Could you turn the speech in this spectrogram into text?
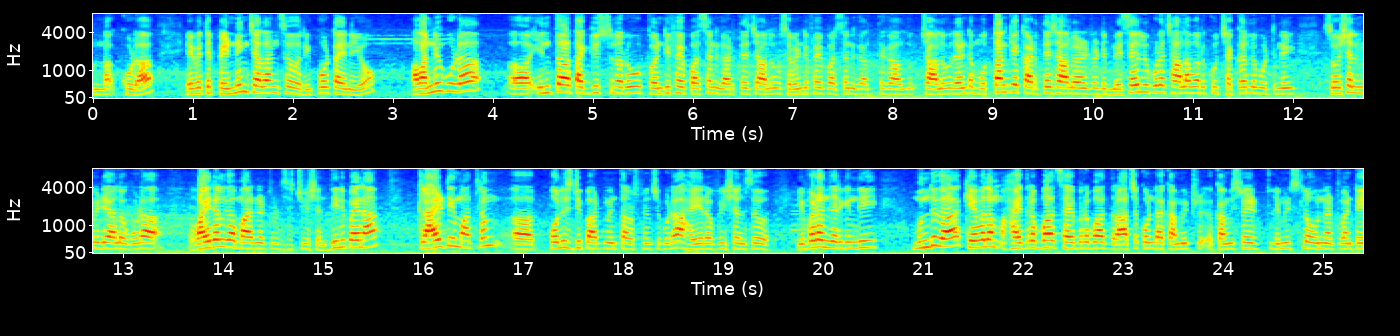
ఉన్న కూడా ఏవైతే పెండింగ్ చలాన్స్ రిపోర్ట్ అయినాయో అవన్నీ కూడా ఇంత తగ్గిస్తున్నారు. ట్వంటీ ఫైవ్ పర్సెంట్ కడితే చాలు సెవెంటీ ఫైవ్ పర్సెంట్ కడితే చాలు చాలు. లేదంటే మొత్తానికే కడితే చాలు అనేటువంటి మెసేజ్లు కూడా చాలా వరకు చక్కర్లు కొట్టినాయి. సోషల్ మీడియాలో కూడా వైరల్గా మారినటువంటి సిచ్యువేషన్. దీనిపైన క్లారిటీ మాత్రం పోలీస్ డిపార్ట్మెంట్ తరఫు నుంచి కూడా హైయర్ అఫీషియల్స్ ఇవ్వడం జరిగింది. ముందుగా కేవలం హైదరాబాద్ సైబరాబాద్ రాచకొండ కమిట కమిషనరేట్ లిమిట్స్లో ఉన్నటువంటి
